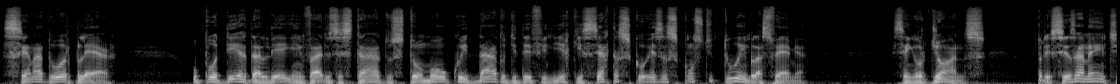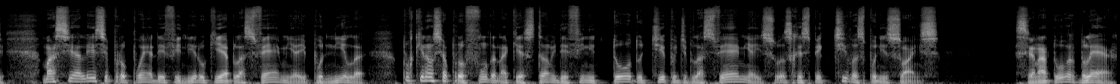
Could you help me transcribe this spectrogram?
Senador Blair, o poder da lei em vários estados tomou o cuidado de definir que certas coisas constituem blasfêmia. Senhor Jones, precisamente. Mas se a lei se propõe a definir o que é blasfêmia e puni-la, por que não se aprofunda na questão e define todo tipo de blasfêmia e suas respectivas punições? Senador Blair,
